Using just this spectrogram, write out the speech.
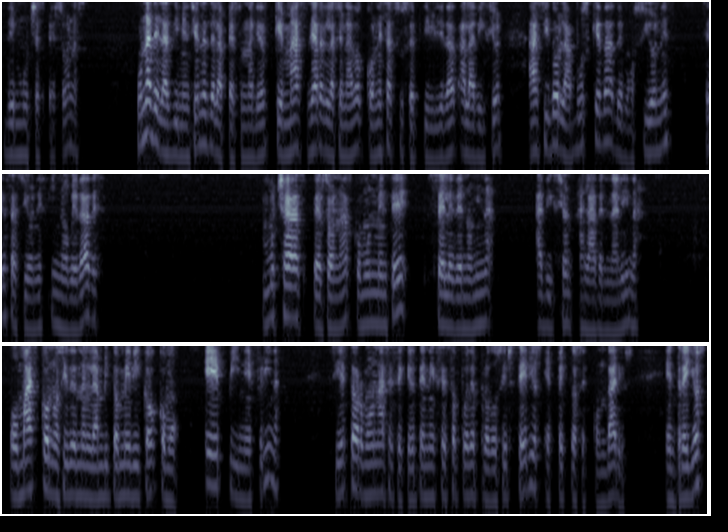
de muchas personas. Una de las dimensiones de la personalidad que más se ha relacionado con esa susceptibilidad a la adicción ha sido la búsqueda de emociones, sensaciones y novedades. Muchas personas comúnmente se le denomina adicción a la adrenalina, o más conocido en el ámbito médico como epinefrina. Si esta hormona se secreta en exceso puede producir serios efectos secundarios, entre ellos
